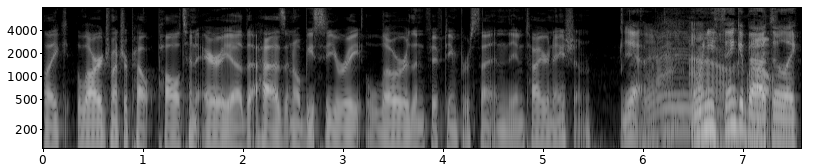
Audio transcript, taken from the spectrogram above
like large metropolitan area that has an obesity rate lower than fifteen percent in the entire nation. Yeah. And when you think about it, though, like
